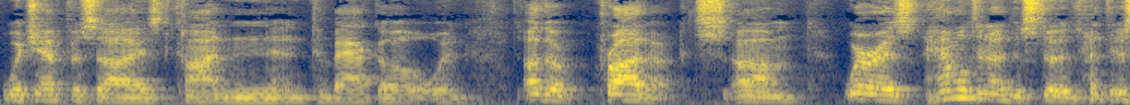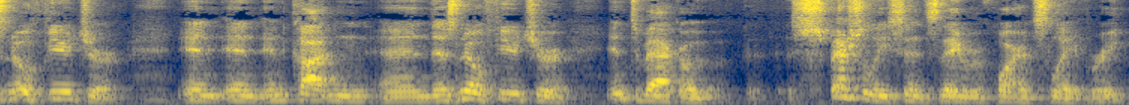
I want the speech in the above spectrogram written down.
which emphasized cotton and tobacco and other products. Um, whereas Hamilton understood that there's no future in, in, in cotton and there's no future in tobacco, especially since they required slavery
